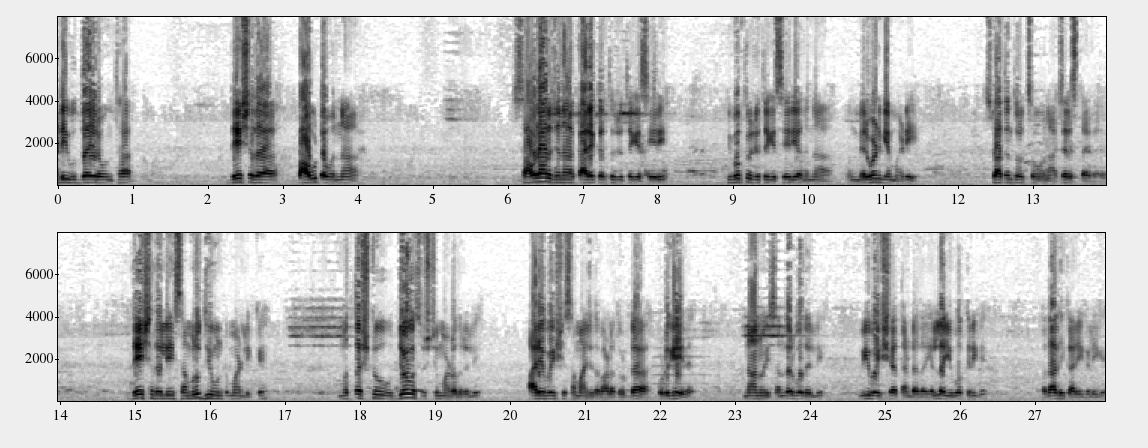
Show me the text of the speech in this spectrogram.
ಅಡಿ ಉದ್ದ ಇರುವಂಥ ದೇಶದ ಬಾವುಟವನ್ನು ಸಾವಿರಾರು ಜನ ಕಾರ್ಯಕರ್ತರ ಜೊತೆಗೆ ಸೇರಿ, ಯುವಕರ ಜೊತೆಗೆ ಸೇರಿ ಅದನ್ನು ಒಂದು ಮೆರವಣಿಗೆ ಮಾಡಿ ಸ್ವಾತಂತ್ರ್ಯೋತ್ಸವವನ್ನು ಆಚರಿಸ್ತಾ ಇದ್ದಾರೆ. ದೇಶದಲ್ಲಿ ಸಮೃದ್ಧಿ ಉಂಟು ಮಾಡಲಿಕ್ಕೆ ಮತ್ತಷ್ಟು ಉದ್ಯೋಗ ಸೃಷ್ಟಿ ಮಾಡೋದರಲ್ಲಿ ಆರ್ಯವೈಶ್ಯ ಸಮಾಜದ ಬಹಳ ದೊಡ್ಡ ಕೊಡುಗೆ ಇದೆ. ನಾನು ಈ ಸಂದರ್ಭದಲ್ಲಿ ವಿ ವೈಶ್ಯ ತಂಡದ ಎಲ್ಲ ಯುವಕರಿಗೆ, ಪದಾಧಿಕಾರಿಗಳಿಗೆ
